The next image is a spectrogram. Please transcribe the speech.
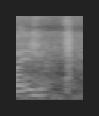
fine.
